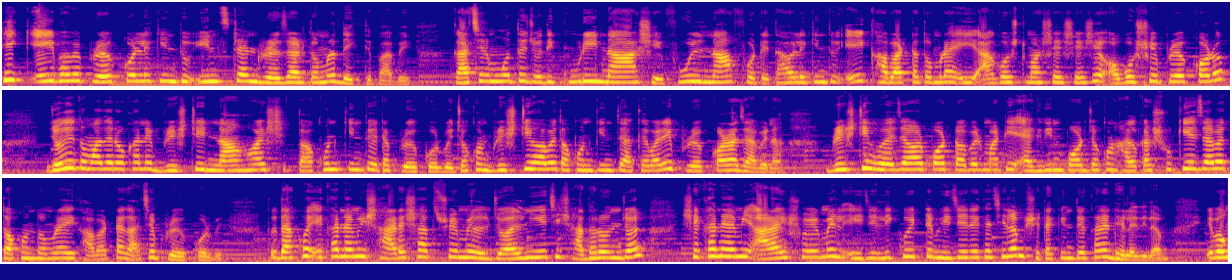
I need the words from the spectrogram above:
ঠিক এইভাবে প্রয়োগ করলে কিন্তু ইনস্ট্যান্ট রেজাল্ট তোমরা দেখতে পাবে। গাছের মধ্যে যদি কুঁড়ি না আসে, ফুল না ফোটে, তাহলে কিন্তু এই খাবারটা তোমরা এই আগস্ট মাসের শেষে অবশ্যই প্রয়োগ করো। যদি তোমাদের ওখানে বৃষ্টি না হয় তখন কিন্তু এটা প্রয়োগ করবে। যখন বৃষ্টি হবে, তখন কিন্তু একেবারেই প্রয়োগ করা যাবে না। বৃষ্টি হয়ে যাওয়ার পর টবের মাটি একদিন পর যখন হালকা শুকিয়ে যাবে, তখন তোমরা এই খাবারটা গাছে প্রয়োগ করবে। তো দেখো, এখানে আমি সাড়ে সাতশো এমএল জল নিয়েছি, সাধারণ জল। সেখানে আমি আড়াইশো এমএল এই যে লিকুইডটা ভিজিয়ে রেখেছিলাম, সেটা কিন্তু এখানে ঢেলে দিলাম। এবং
